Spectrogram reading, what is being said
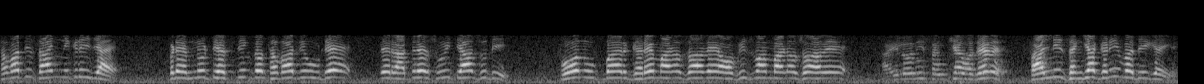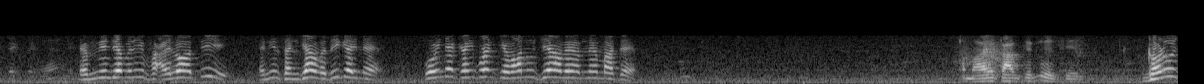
સવારથી સાંજ નીકળી જાય. પણ એમનું ટેસ્ટિંગ તો સવારથી ઉઠે તે રાત્રે સુઈ ત્યાં સુધી. ફોન ઉપર ઘરે માણસો આવે ઓફિસમાં માણસો આવે. ફાઇલોની સંખ્યા વધે ને? ફાઇલની સંખ્યા ઘણી વધી ગઈ. એમની જે બધી ફાઇલો હતી એની સંખ્યા વધી ગઈ ને. કોઈને કઈ પણ કહેવાનું છે હવે એમને માટે. અમારે કામ કેટલું હશે? ઘણું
